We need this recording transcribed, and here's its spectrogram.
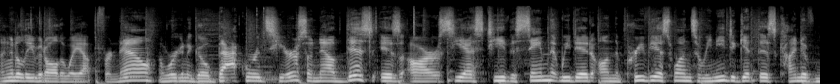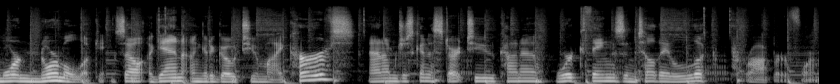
I'm gonna leave it all the way up for now, and we're gonna go backwards here. So now this is our CST, the same that we did on the previous one, so we need to get this kind of more normal looking. So again, I'm gonna go to my curves, and I'm just gonna start to kind of work things until they look proper for me.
